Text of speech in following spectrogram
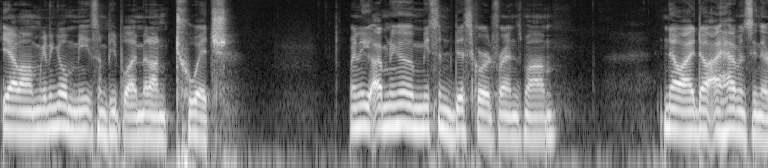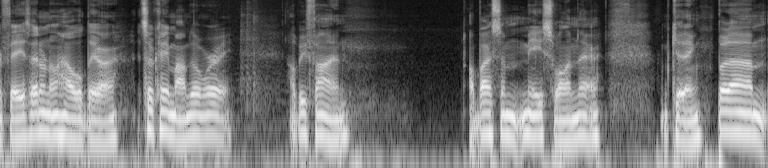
Yeah, mom, I'm gonna go meet some people I met on Twitch. I'm gonna, I'm gonna go meet some Discord friends, mom. No, I don't. I haven't seen their face. I don't know how old they are. It's okay, mom. Don't worry. I'll be fine. I'll buy some mace while I'm there. I'm kidding. But um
